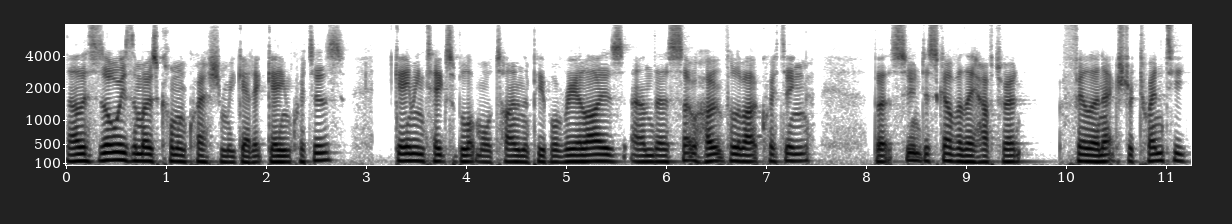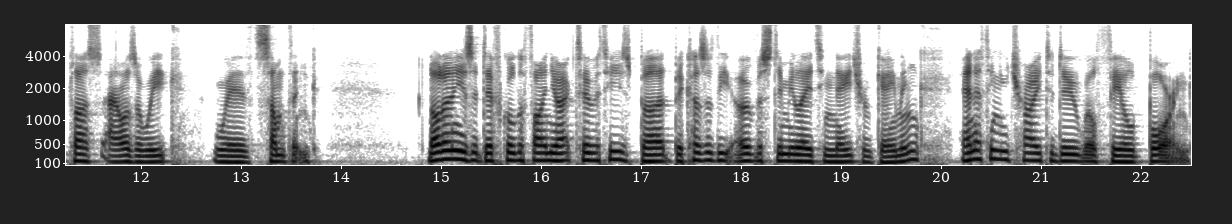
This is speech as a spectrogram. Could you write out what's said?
Now, this is always the most common question we get at game quitters. Gaming takes up a lot more time than people realize, and they're so hopeful about quitting, but soon discover they have to fill an extra 20 plus hours a week with something. Not only is it difficult to find new activities, but because of the overstimulating nature of gaming, anything you try to do will feel boring.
